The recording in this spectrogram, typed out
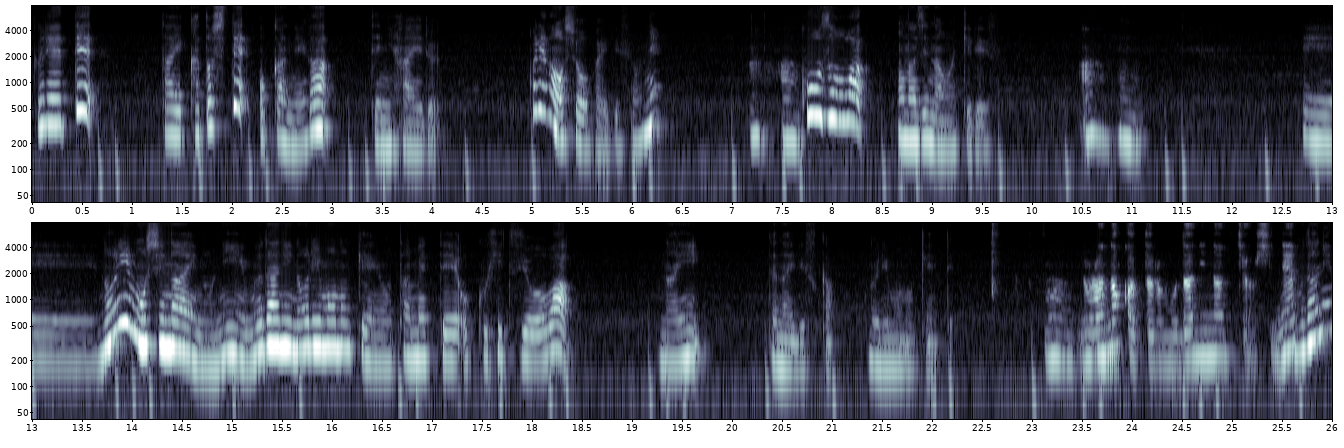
くれて対価としてお金が手に入る。これがお商売ですよね。うんうん。構造は同じなわけです、うん。うん。えー乗りもしないのに無駄に乗り物券を貯めておく必要はないじゃないですか。乗り物券って。うん乗らなかったら無駄になっちゃうしね。無駄になっ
